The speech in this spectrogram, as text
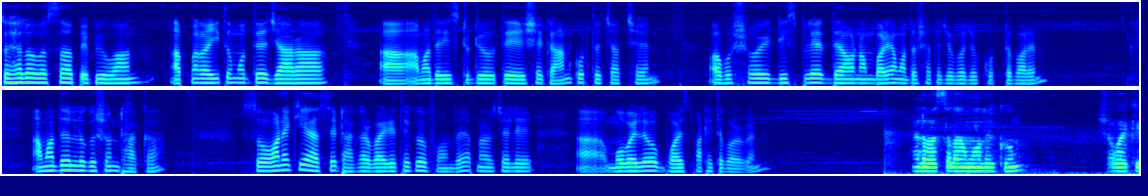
সো হ্যালো হোয়াটসঅ্যাপ এভরিওয়ান আপনারা ইতিমধ্যে যারা আমাদের স্টুডিওতে এসে গান করতে চাচ্ছেন, অবশ্যই ডিসপ্লে দেওয়া নাম্বারে আমাদের সাথে যোগাযোগ করতে পারেন। আমাদের লোকেশন ঢাকা। সো অনেকেই আছে, ঢাকার বাইরে থেকেও ফোন দেয়। আপনারা চাইলে মোবাইলেও ভয়েস পাঠাতে পারবেন। হ্যালো আসসালামু আলাইকুম। সবাইকে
